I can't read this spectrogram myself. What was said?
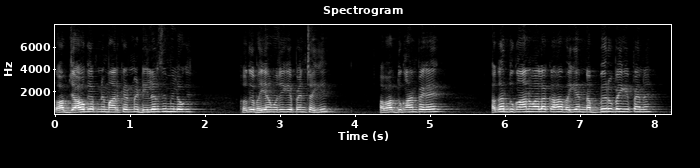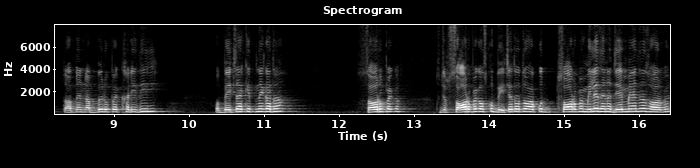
तो आप जाओगे अपने मार्केट में डीलर से मिलोगे। कहोगे, भैया, मुझे ये पेन चाहिए। अब आप दुकान पे गए। अगर दुकान वाला कहा, भैया, नब्बे रुपए की पेन है तो आपने नब्बे रुपए खरीदी ही। और बेचा कितने का था? सौ रुपए का। तो जब सौ रुपए का उसको बेचा था तो आपको सौ रुपए मिले थे ना, जेब में आए थे ना सौ रुपए?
